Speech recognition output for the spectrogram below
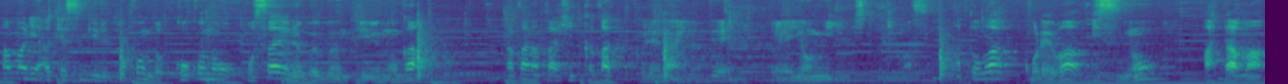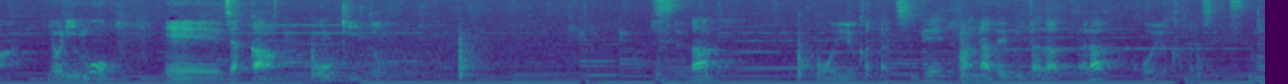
あまり開けすぎると今度ここの押さえる部分っていうのがなかなか引っかかってくれないので、えー 4mm にしておきます。あとはこれはビスの頭よりも、えー若干大きいと。ビスがこういう形で、まあ、鍋蓋だったらこういう形ですね、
